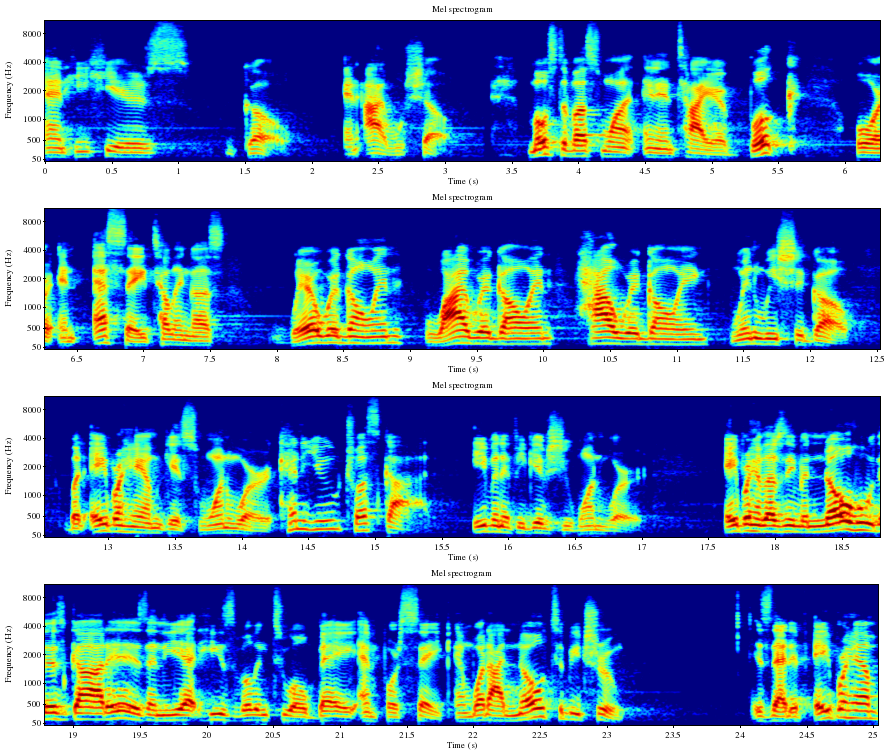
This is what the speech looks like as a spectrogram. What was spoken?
and he hears, Go, and I will show. Most of us want an entire book or an essay telling us where we're going, why we're going, how we're going, when we should go. But Abraham gets one word. Can you trust God, even if he gives you one word? Abraham doesn't even know who this God is, and yet he's willing to obey and forsake. And what I know to be true is that if Abraham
